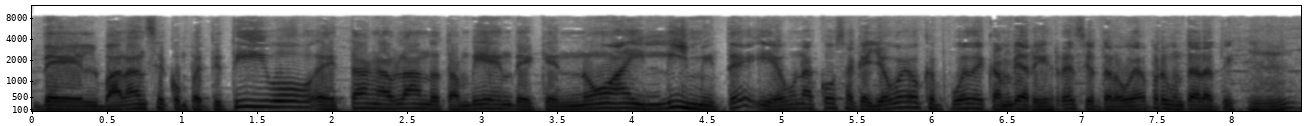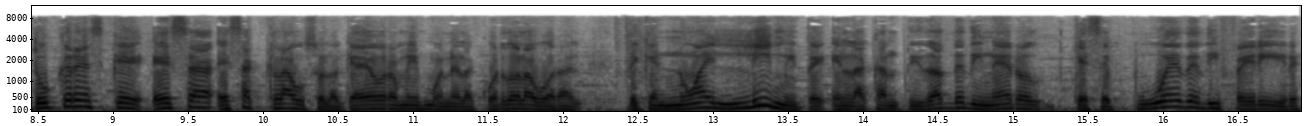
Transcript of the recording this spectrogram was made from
del balance competitivo. Están hablando también de que no hay límite, y es una cosa que yo veo que puede cambiar. Y Recio, te lo voy a preguntar a ti. ¿Tú crees que esa, esa cláusula que hay ahora mismo en el acuerdo laboral, de que no hay límite en la cantidad de dinero que se puede diferir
